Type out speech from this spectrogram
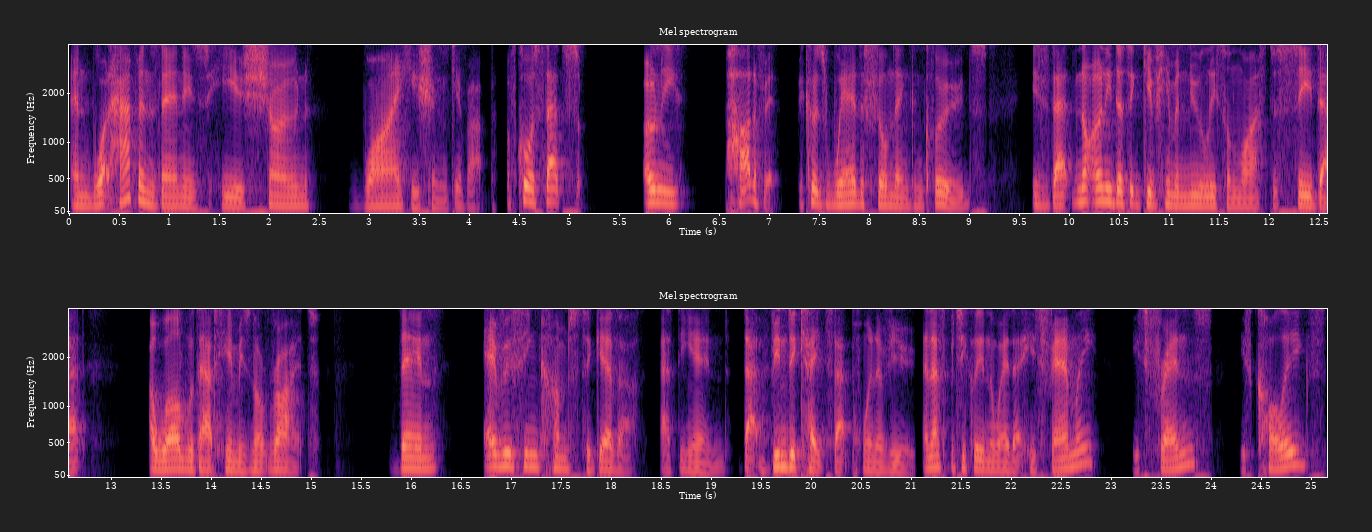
And what happens then is he is shown why he shouldn't give up. Of course, that's only part of it because where the film then concludes is that not only does it give him a new lease on life to see that a world without him is not right, then everything comes together at the end that vindicates that point of view. And that's particularly in the way that his family, his friends, his colleagues,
